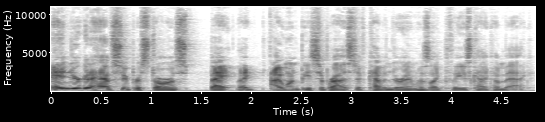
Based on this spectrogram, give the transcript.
and you're going to have superstars back. Like, I wouldn't be surprised if Kevin Durant was like, please, can I come back?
